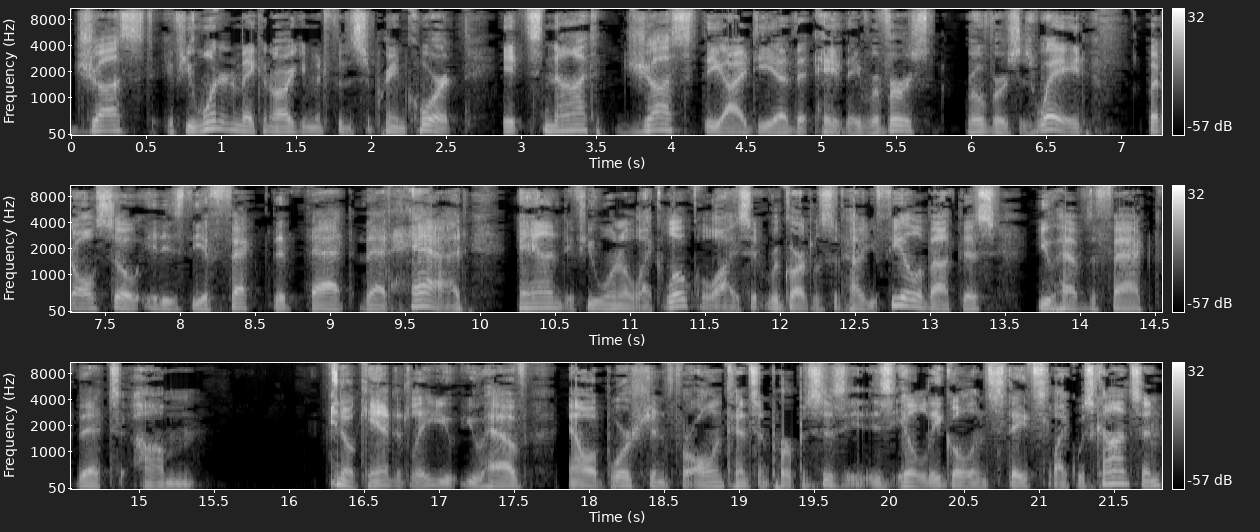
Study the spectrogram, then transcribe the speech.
just, if you wanted to make an argument for the Supreme Court, it's not just the idea that, hey, they reversed Roe versus Wade, but also it is the effect that that, that had. And if you want to like localize it, regardless of how you feel about this, you have the fact that, um, you know, candidly, you, you have now abortion for all intents and purposes is illegal in states like Wisconsin.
